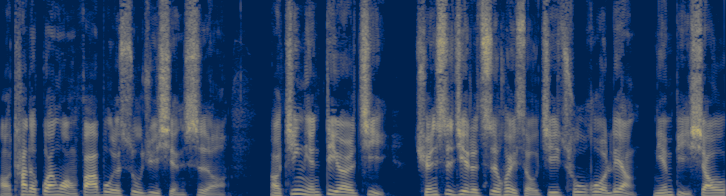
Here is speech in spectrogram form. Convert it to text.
哦，它的官网发布的数据显示啊，哦，今年第二季。全世界的智慧手机出货量年比销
